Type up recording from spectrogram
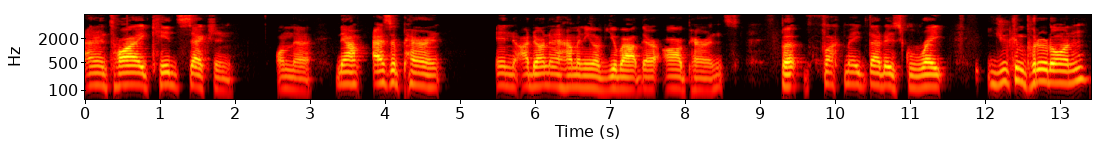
an entire kids section on there. Now, as a parent, and I don't know how many of you out there are parents, but fuck me, that is great you can put it on,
